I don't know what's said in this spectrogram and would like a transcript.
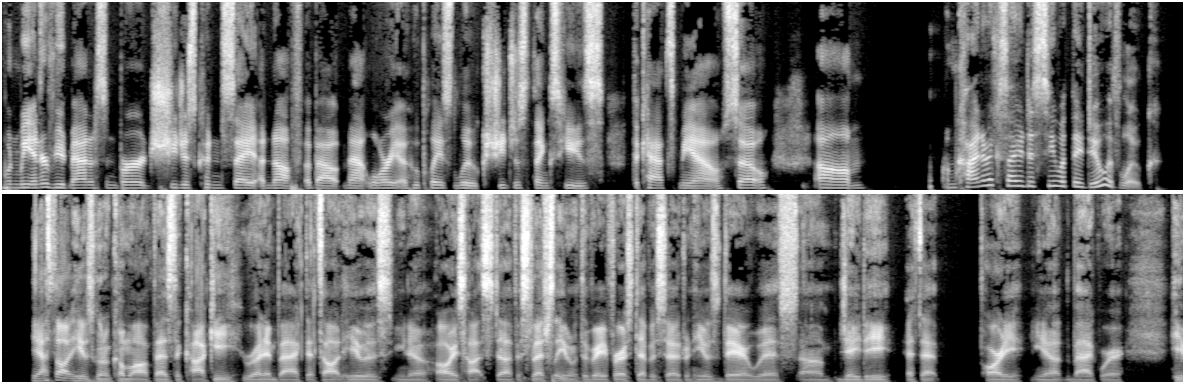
when we interviewed Madison Burge, she just couldn't say enough about Matt Lauria, who plays Luke. She just thinks he's the cat's meow. So, um, I'm kind of excited to see what they do with Luke. Yeah, I thought he was going to come off as the cocky running back that thought he was, you know, always hot stuff, especially even with the very first episode when he was there with um, JD at that party, you know, at the back where he,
